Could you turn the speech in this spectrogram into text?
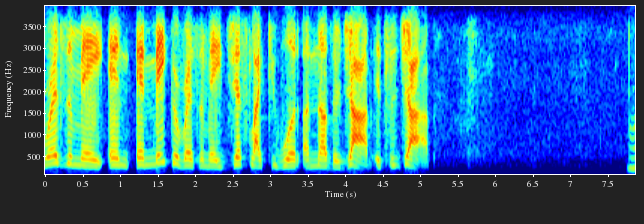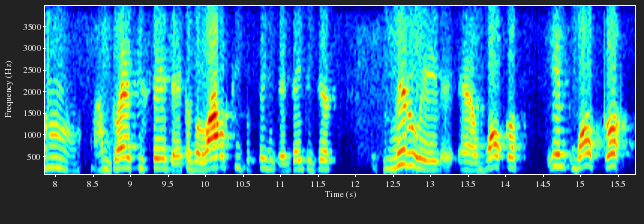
resume and, and make a resume just like you would another job. It's a job. Mm, I'm glad you said that because a lot of people think that they could just literally uh, walk up in walk up,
